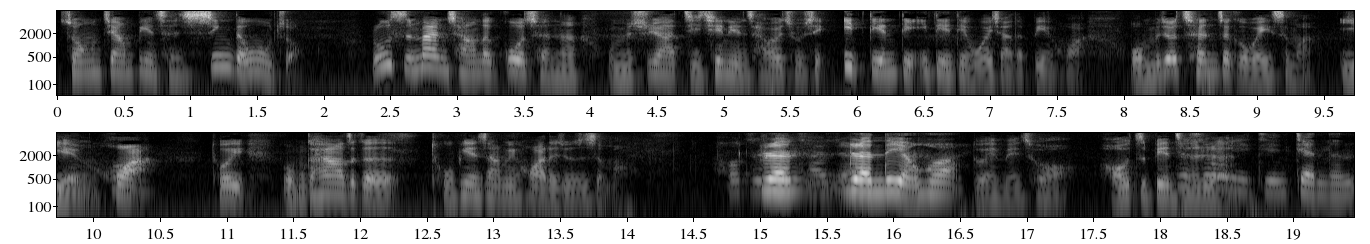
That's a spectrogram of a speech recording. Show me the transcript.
终将变成新的物种。如此漫长的过程呢，我们需要几千年才会出现一点点、一点点微小的变化，我们就称这个为什么演化。所以，我们看到这个图片上面画的就是什么？猴子人人的演化，对，没错，猴子变成人。已经讲的，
